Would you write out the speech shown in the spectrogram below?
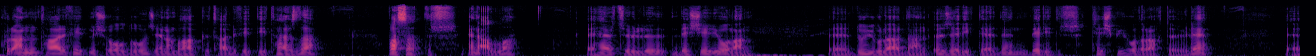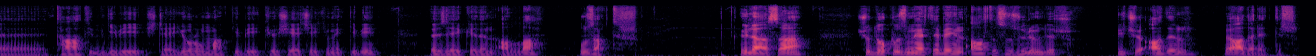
Kur'an'ın tarif etmiş olduğu, Cenab-ı Hakk'ı tarif ettiği tarzda vasattır. Yani Allah her türlü beşeri olan e, duygulardan, özelliklerden beridir. Teşbih olarak da öyle. E, tatil gibi, işte yorulmak gibi, köşeye çekmek gibi özelliklerden Allah uzaktır. Hülasa şu dokuz mertebenin altısı zulümdür, üçü adıl ve adalettir.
